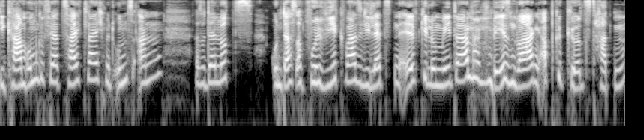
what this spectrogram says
Die kamen ungefähr zeitgleich mit uns an, also der Lutz. Und das, obwohl wir quasi die letzten elf Kilometer mit dem Besenwagen abgekürzt hatten.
